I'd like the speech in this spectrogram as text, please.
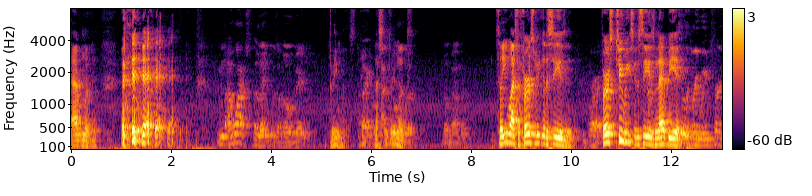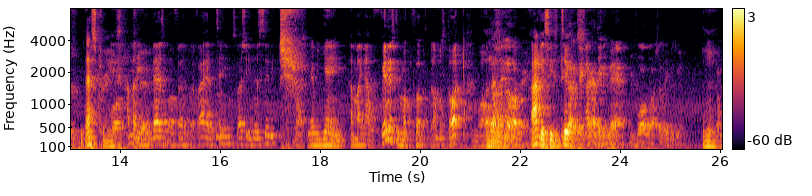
I remember. I watched the Lakers a little bit. three months. Like Less than three months. November. So you watch the first week of the season, Right. first two weeks of the season. That be it. two or three weeks first. That's crazy. Well, I'm not even a basketball fan, but if I had a team, especially in this city, watching every game, I might not finish the motherfuckers, but I'm gonna start. Well, No. That's. I get season You gotta tickets. I gotta take a nap before I watch the Lakers game. Mm. I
